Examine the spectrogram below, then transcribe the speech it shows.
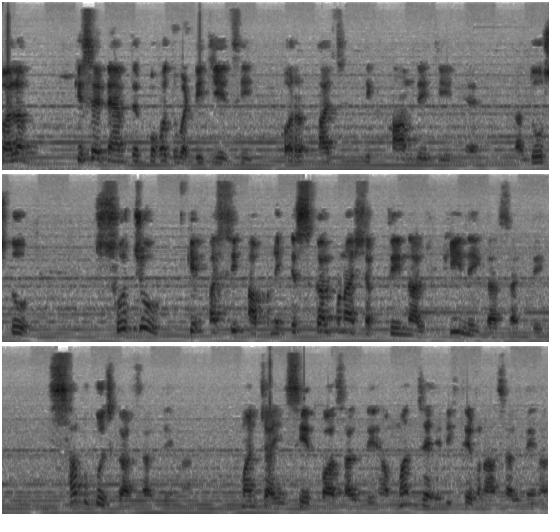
ਬਲਬ ਕਿਸੇ ਟਾਈਮ ਤੇ ਬਹੁਤ ਵੱਡੀ ਚੀਜ਼ ਸੀ ਔਰ ਅੱਜ ਇੱਕ ਆਮ ਦੀ ਚੀਜ਼ ਹੈ। ਤਾਂ ਦੋਸਤੋ, ਸੋਚੋ ਕਿ ਅਸੀਂ ਆਪਣੀ ਇਸ ਕਲਪਨਾ ਸ਼ਕਤੀ ਨਾਲ ਕੀ ਨਹੀਂ ਕਰ ਸਕਦੇ। ਸਭ ਕੁਝ ਕਰ ਸਕਦੇ ਹਾਂ। ਮਨ ਚਾਹੇ ਸਿਹਤ ਪਾ ਸਕਦੇ ਹਾਂ, ਮਨ ਚਾਹੇ ਰਿਸ਼ਤੇ ਬਣਾ ਸਕਦੇ ਹਾਂ।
